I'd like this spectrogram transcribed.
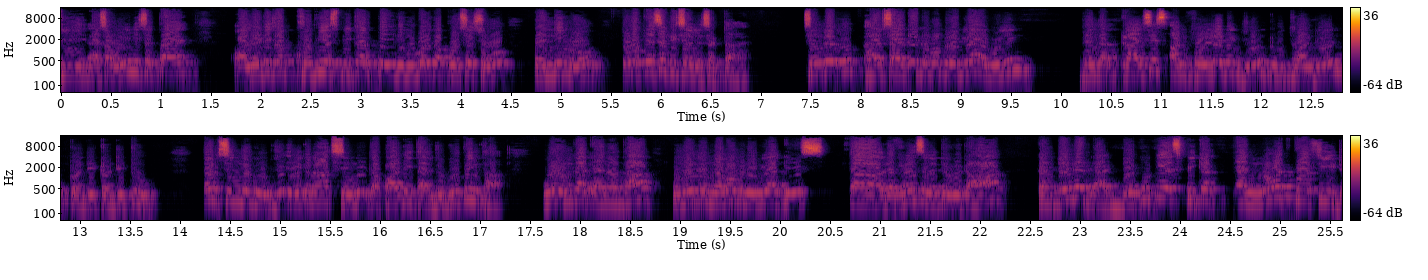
कि ऐसा हो ही नहीं सकता है। ऑलरेडी जब खुद ही स्पीकर पे रिमूवल का प्रोसेस हो पेंडिंग हो तो वो कैसे डिसीज़न ले सकता है? सिंगल ग्रुप हैव साइटेड नवम Rebia ruling when the crisis unfolded in June 2022 तब सिंधु ग्रुप जो एक नाथ सिंधु का पार्टी था, जो ग्रुपिंग था वो उनका कहना था, उन्होंने नवम रेबिया केस का रेफरेंस लेते हुए कहा contended that deputy speaker can not proceed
